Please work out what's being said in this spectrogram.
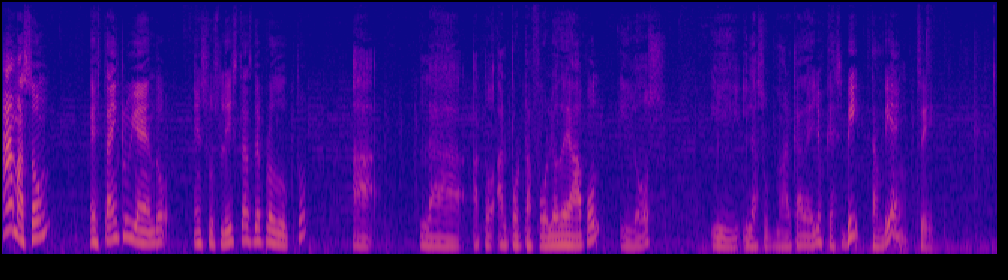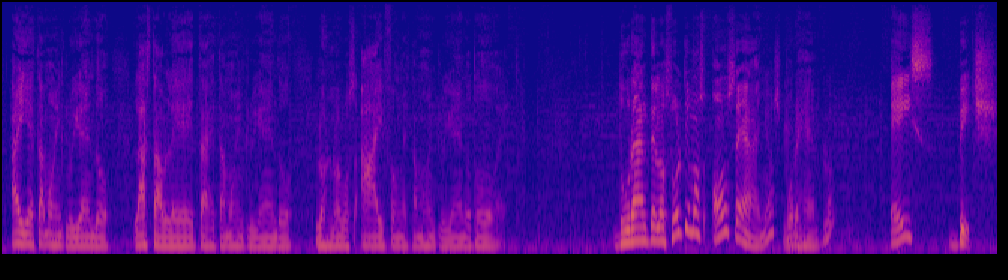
Amazon está incluyendo en sus listas de productos a la, a to- al portafolio de Apple y los y, y la submarca de ellos que es Bit también. Sí. Ahí estamos incluyendo las tabletas, estamos incluyendo los nuevos iPhone, estamos incluyendo todo esto. Durante los últimos 11 años, por ejemplo, Ace Beach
